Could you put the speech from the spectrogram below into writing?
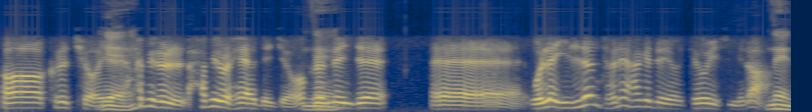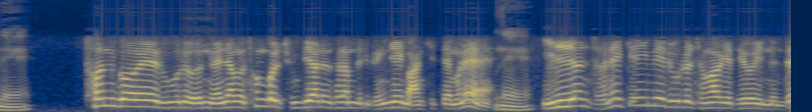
어, 그렇죠. 예. 예. 합의를, 합의를 해야 되죠. 네. 그런데 이제, 에, 원래 1년 전에 하게 되어, 되어 있습니다. 네, 네. 선거의 룰은, 왜냐하면 선거를 준비하는 사람들이 굉장히 많기 때문에, 네. 1년 전에 게임의 룰을 정하게 되어 있는데,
